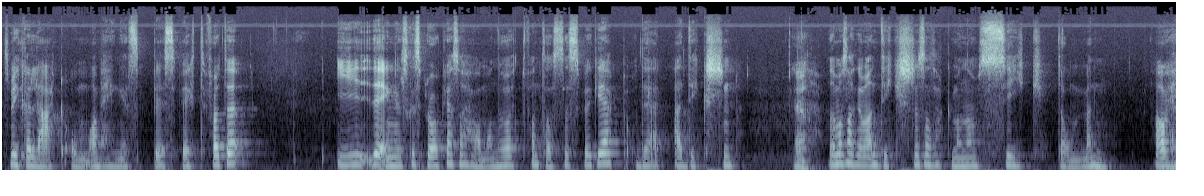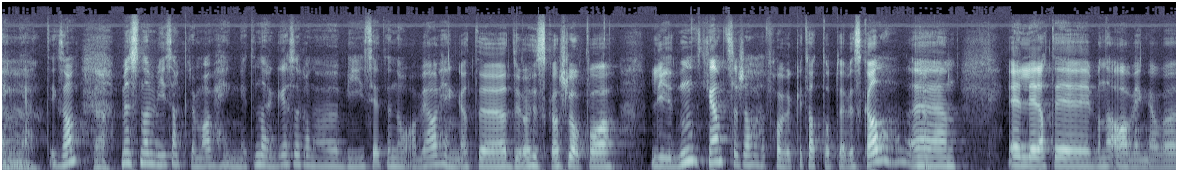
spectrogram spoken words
som ikke har lært om avhengighet spesifikt. For at det, i det engelske språket så har man jo et fantastisk begrep, og det er addiction. ja. Og når man snakker om addiction, så snakker man om sykdommen avhengighet. ikke sant? Ja. Mens når vi snakker om avhengighet i Norge, så kan jo vi si at nå er vi avhengig av at eh, du har huska å slå på lyden. ikke sant? Så så får vi ikke tatt opp det vi skal. Ja. eller at det, man er avhengig av å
